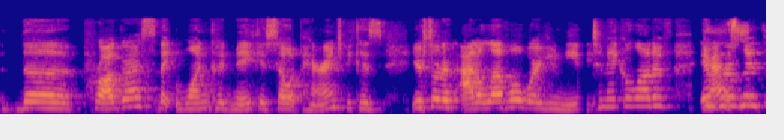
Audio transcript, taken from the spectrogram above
the progress that one could make is so apparent because you're sort of at a level where you need to make a lot of Yes. improvements,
